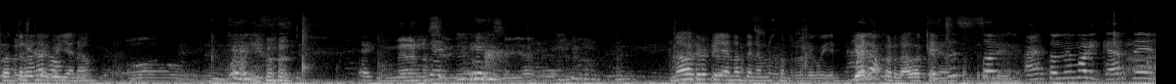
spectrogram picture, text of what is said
control de Wii ya no. Oh, demonios. No, no se veía, no se veía. No, creo que ya no tenemos control de Wii. Yo Bueno, recordaba que estos control de son, Wii. ah, son memory cards del,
